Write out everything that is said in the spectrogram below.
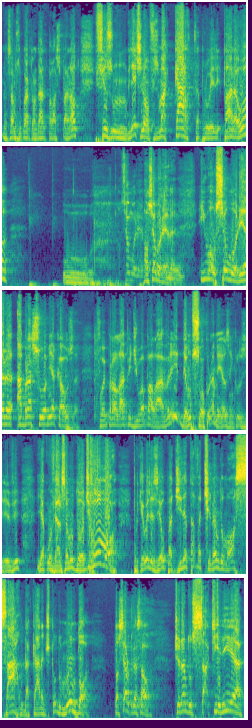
nós estávamos no quarto andar do Palácio do Planalto, fiz um bilhete, não, fiz uma carta pro ele, para o. o Alceu Moreira. Alceu Moreira. E o Alceu Moreira abraçou a minha causa foi para lá, pediu a palavra e deu um soco na mesa, inclusive, e a conversa mudou de rumo, porque o Eliseu Padilha estava tirando o maior sarro da cara de todo mundo. Tô certo, Gastão? Tirando sarro, queria,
